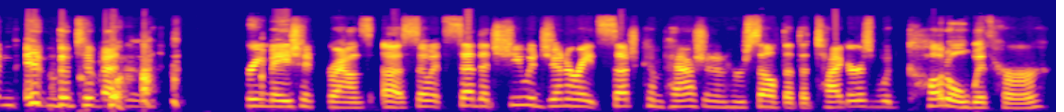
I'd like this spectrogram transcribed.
in, in the tibetan cremation grounds. Uh, so it said that she would generate such compassion in herself that the tigers would cuddle with her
